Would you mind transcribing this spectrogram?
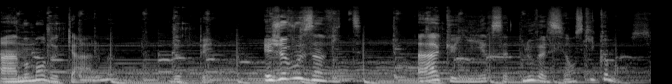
à un moment de calme, de paix. Et je vous invite à accueillir cette nouvelle séance qui commence.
